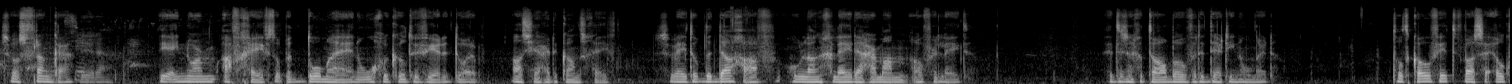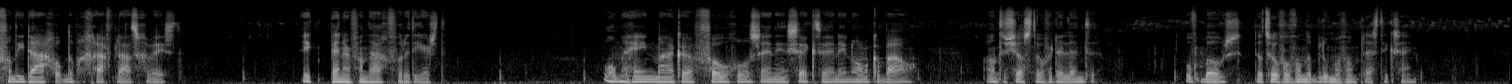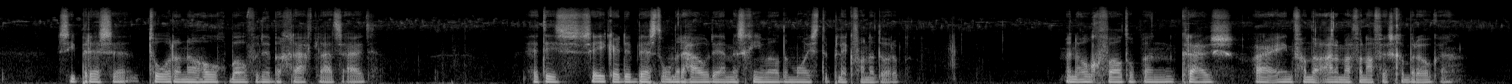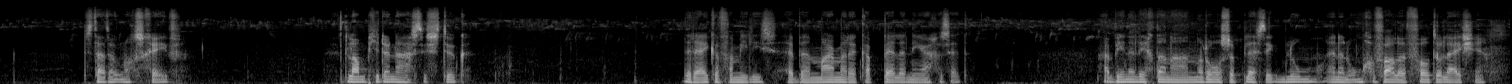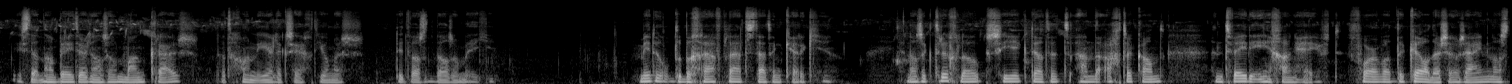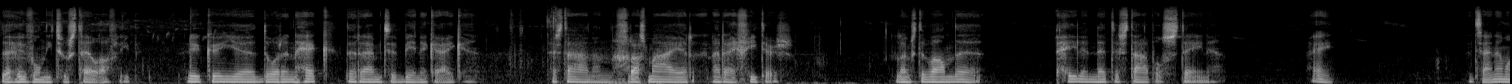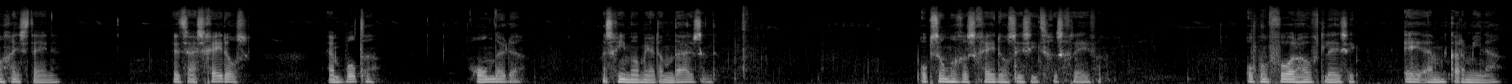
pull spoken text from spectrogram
Zoals Franca, die enorm afgeeft op het domme en ongecultiveerde dorp, als je haar de kans geeft. Ze weet op de dag af hoe lang geleden haar man overleed. Het is een getal boven de 1300. Tot COVID was ze elk van die dagen op de begraafplaats geweest. Ik ben er vandaag voor het eerst. Om me heen maken vogels en insecten een enorm kabaal. Enthousiast over de lente. Of boos dat zoveel van de bloemen van plastic zijn. Cypressen torenen hoog boven de begraafplaats uit. Het is zeker de best onderhouden en misschien wel de mooiste plek van het dorp. Mijn oog valt op een kruis waar een van de armen vanaf is gebroken. Het staat ook nog scheef. Het lampje daarnaast is stuk. De rijke families hebben marmeren kapellen neergezet. Maar binnen ligt dan een roze plastic bloem en een omgevallen fotolijstje. Is dat nou beter dan zo'n man kruis? Dat gewoon eerlijk zegt, jongens, dit was het wel zo'n beetje. Midden op de begraafplaats staat een kerkje. En als ik terugloop, zie ik dat het aan de achterkant een tweede ingang heeft. Voor wat de kelder zou zijn als de heuvel niet zo steil afliep. Nu kun je door een hek de ruimte binnenkijken. Er staan een grasmaaier en een rij gieters. Langs de wanden hele nette stapels stenen. Hé, hey, het zijn helemaal geen stenen. Dit zijn schedels en botten. Honderden, misschien wel meer dan duizend. Op sommige schedels is iets geschreven. Op een voorhoofd lees ik E.M. Carmina.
